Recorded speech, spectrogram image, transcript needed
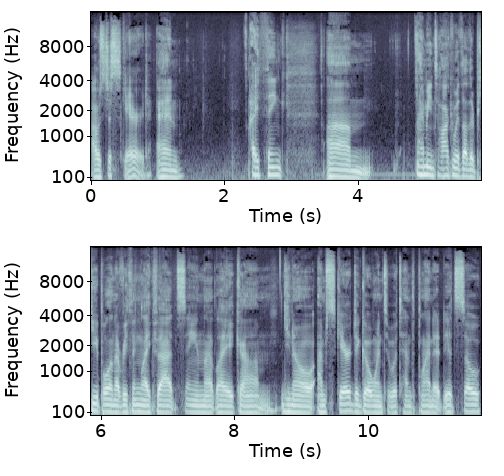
I was just scared. And I think um, I mean, talking with other people and everything like that, saying that, like, um, you know, I'm scared to go into a 10th planet. It's so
